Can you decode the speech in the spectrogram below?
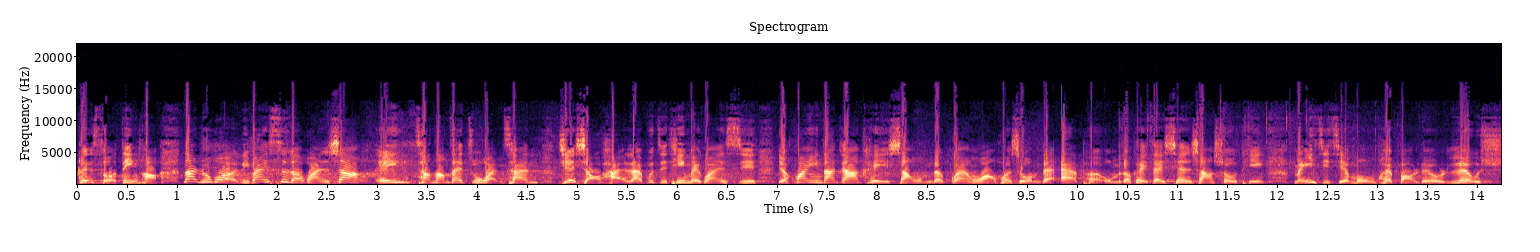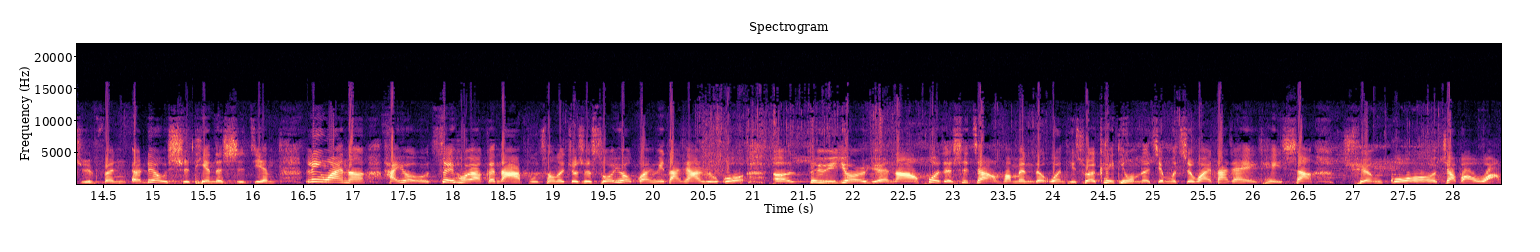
可以锁定哈。那如果礼拜四的晚上，哎，常常在煮晚餐、接小孩，来不及听没关系，也欢迎大家可以上我们的官网或者是我们的 App，我们都可以在线上收听每一集节目。我们会保留六十分呃六十天的时间。另外呢，还有最后要跟大家补充的就是，所有关于大家如果呃对于幼儿园呐或者是教养方面的问题，除了可以听我们的节目之外，大家也可以上全国教保网，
